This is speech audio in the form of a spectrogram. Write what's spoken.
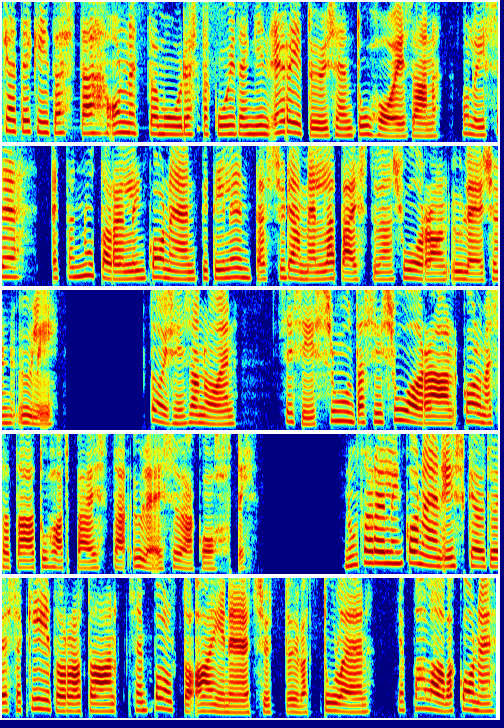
Mikä teki tästä onnettomuudesta kuitenkin erityisen tuhoisan, oli se, että Nutarellin koneen piti lentää sydämen läpäistyään suoraan yleisön yli. Toisin sanoen, se siis suuntasi suoraan 300 000 päistä yleisöä kohti. Nutarellin koneen iskeytyessä kiitorataan sen polttoaineet syttyivät tuleen ja palaava kone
